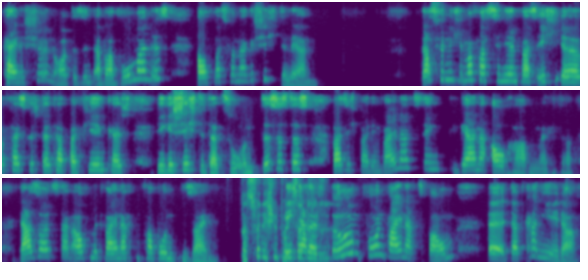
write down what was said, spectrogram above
keine schönen Orte sind, aber wo man ist, auch was von der Geschichte lernen. Das finde ich immer faszinierend, was ich äh, festgestellt habe bei vielen Caches, die Geschichte dazu. Und das ist das, was ich bei dem Weihnachtsding gerne auch haben möchte. Da soll es dann auch mit Weihnachten verbunden sein. Das finde ich übrigens Nicht, an deinen, irgendwo ein Weihnachtsbaum, äh, das kann jeder.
